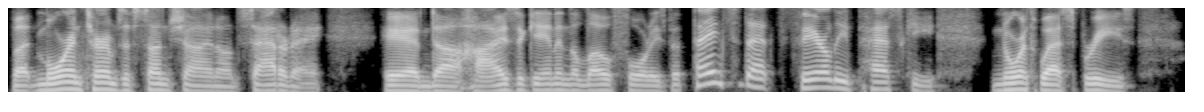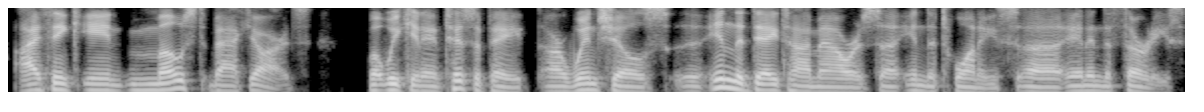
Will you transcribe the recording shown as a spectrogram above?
but more in terms of sunshine on Saturday and uh, highs again in the low 40s. But thanks to that fairly pesky northwest breeze, I think in most backyards, what we can anticipate are wind chills uh, in the daytime hours uh, in the 20s uh, and in the 30s.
